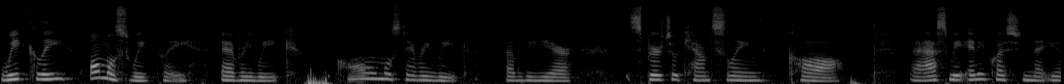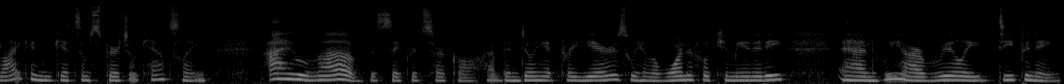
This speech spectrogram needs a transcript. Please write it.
weekly, almost weekly, every week, almost every week of the year, spiritual counseling call Ask me any question that you like and get some spiritual counseling. I love the Sacred Circle. I've been doing it for years. We have a wonderful community, and we are really deepening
